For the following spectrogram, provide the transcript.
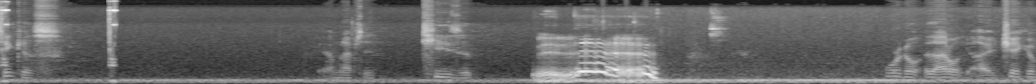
dinkus. Yeah, I'm gonna have to tease it. We're going. I don't. I, Jacob.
